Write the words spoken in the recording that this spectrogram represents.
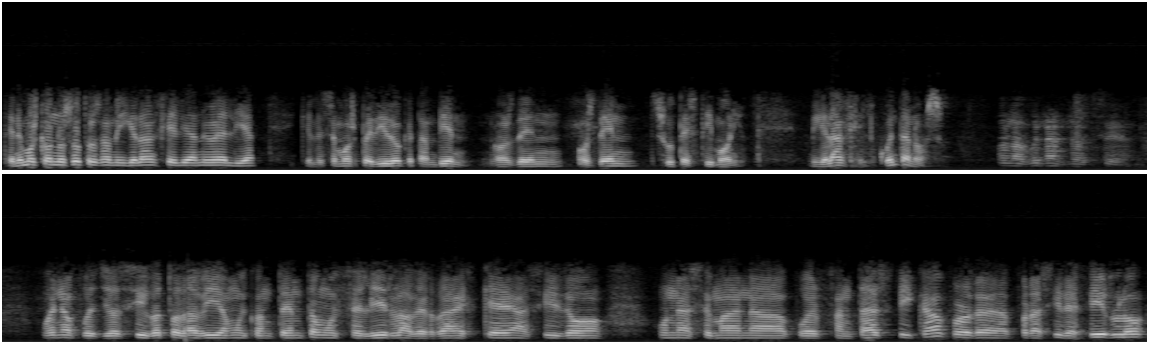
Tenemos con nosotros a Miguel Ángel y a Noelia, que les hemos pedido que también nos den, os den su testimonio. Miguel Ángel, cuéntanos. Hola, buenas noches. Bueno, pues yo sigo todavía muy contento, muy feliz. La verdad es que ha sido una semana pues fantástica, por, eh, por así decirlo,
